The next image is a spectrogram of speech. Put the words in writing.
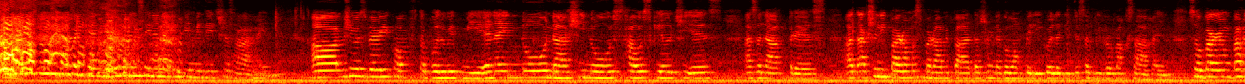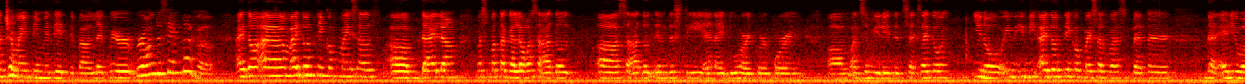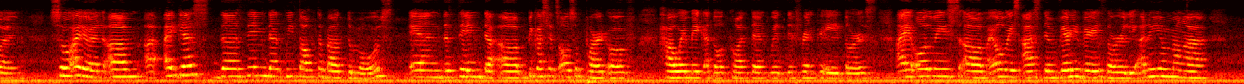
Honestly, kay Candy, I wouldn't say na na-intimidate siya sa akin. Um, she was very comfortable with me and I know na she knows how skilled she is as an actress. At actually, parang mas marami pa ata siyang nagawang pelikula dito sa Viva Max sa akin. So parang bakit siya ma-intimidate, di ba? Like, we're, we're on the same level. I don't, um, I don't think of myself, um, dahil lang mas matagal ako sa adult, uh, sa adult industry and I do hardcore porn, um, unsimulated sex. I don't, you know, in, in, I don't think of myself as better than anyone. So ayun, um, I guess the thing that we talked about the most and the thing that, uh, because it's also part of how I make adult content with different creators, I always, um, I always ask them very, very thoroughly, ano yung mga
